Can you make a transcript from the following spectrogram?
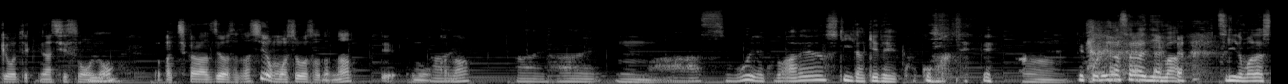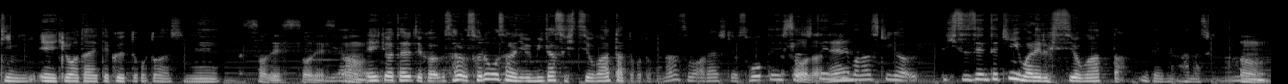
教的な思想の、やっぱ力強さだし、面白さだなって思うかな。はいはい。うん。ああ、すごいね。このアレア式だけでここまで。うん。で、これがさらに、まあ、次のマナ式に影響を与えていくってことだしね。そうです、そうです。うん。影響を与えるというか、それをさらに生み出す必要があったってことかな？その荒屋敷を想定した時点で、ねマナ式が必然的に生まれる必要があったみたいな話かな。うん。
